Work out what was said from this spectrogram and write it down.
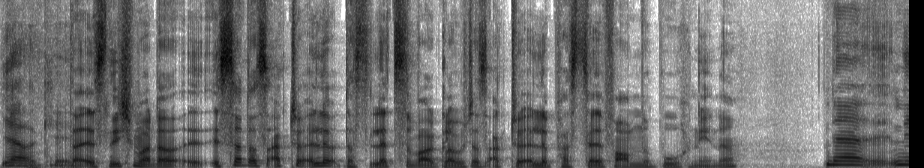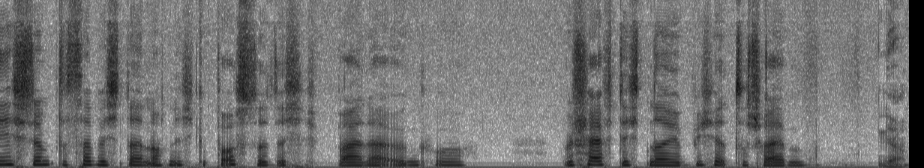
Ja, okay. Da ist nicht mal da, ist da das aktuelle, das letzte war, glaube ich, das aktuelle pastellfarbene Buch, nee, ne? Ja, nee, stimmt, das habe ich da noch nicht gepostet. Ich war da irgendwo beschäftigt, neue Bücher zu schreiben. Ja.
